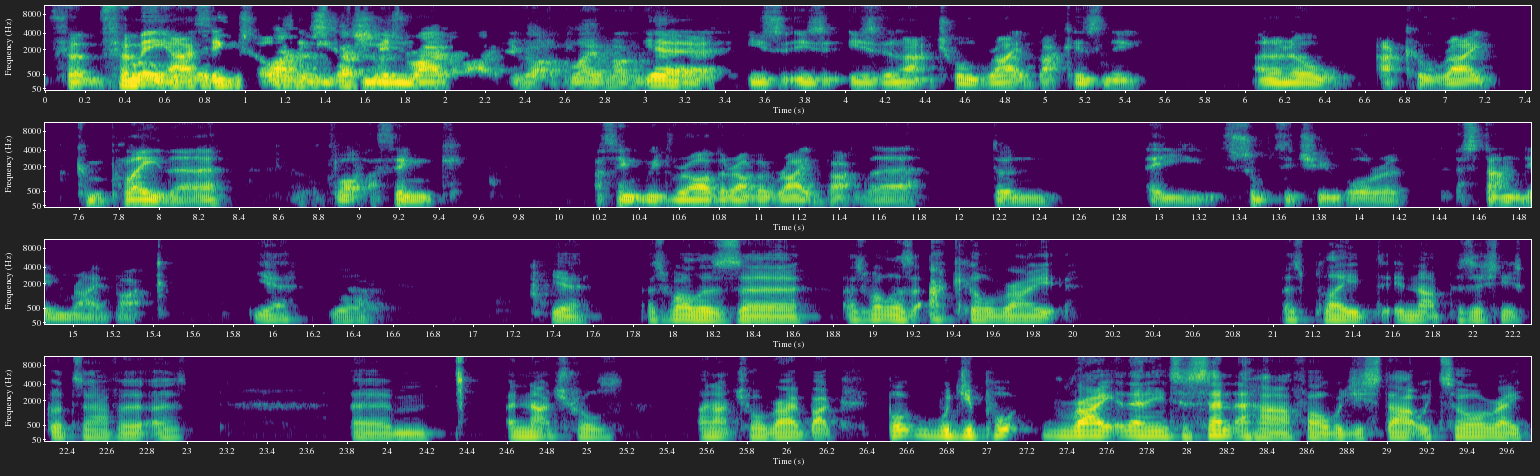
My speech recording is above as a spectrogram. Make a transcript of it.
for, for me, I think so. I think a he's come specialist in- right back, you got to play him. haven't you? Yeah, he's he's he's an actual right back, isn't he? And I know Akil Wright can play there, but I think I think we'd rather have a right back there than a substitute or a, a standing right back. Yeah. Yeah. Yeah. As well as uh, as well as Akil Wright has played in that position. It's good to have a a, um, a natural a natural right back. But would you put Wright then into centre half, or would you start with Touray?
